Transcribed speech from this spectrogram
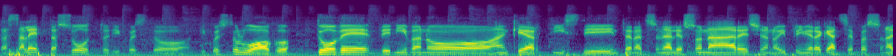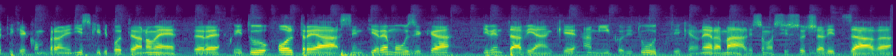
la saletta sotto di questo, di questo luogo dove venivano anche artisti internazionali a suonare, c'erano i primi ragazzi appassionati che compravano i dischi, li potevano mettere, quindi tu oltre a sentire musica diventavi anche amico di tutti, che non era male, insomma si socializzava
